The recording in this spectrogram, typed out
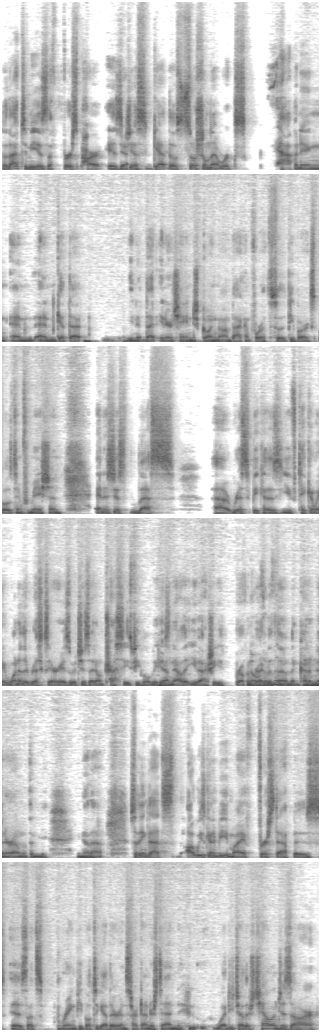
So that to me is the first part is yeah. just get those social networks happening and and get that you know that interchange going on back and forth so that people are exposed to information and it's just less uh, risk because you've taken away one of the risks areas, which is I don't trust these people because now that you've actually broken know bread them with them and kind mm-hmm. of been around with them, you, you, know that. So I think that's always going to be my first step is is let's bring people together and start to understand who what each other's challenges are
